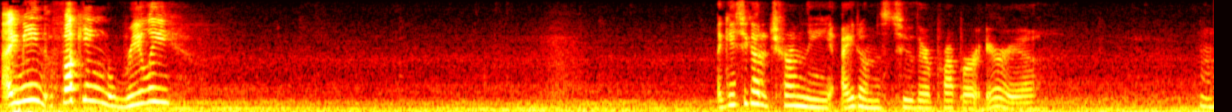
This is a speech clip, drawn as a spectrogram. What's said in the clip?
I mean, fucking really? I guess you gotta turn the items to their proper area. Hmm.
